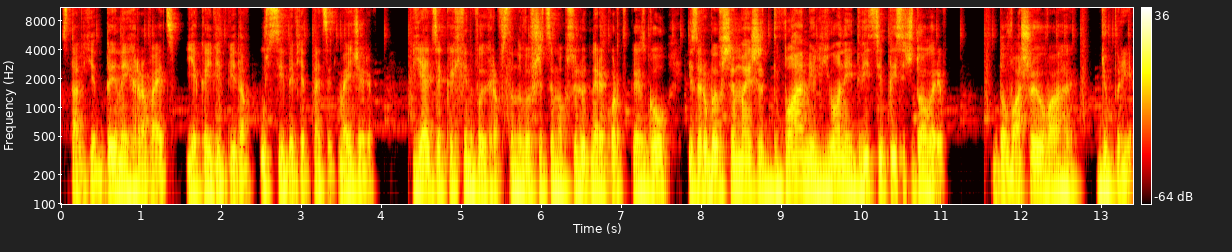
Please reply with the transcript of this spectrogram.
став єдиний гравець, який відвідав усі 19 мейджорів, 5 з яких він виграв, встановивши цим абсолютний рекорд в CSGO і заробивши майже 2 мільйони і 200 тисяч доларів. До вашої уваги, Дюпрі.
